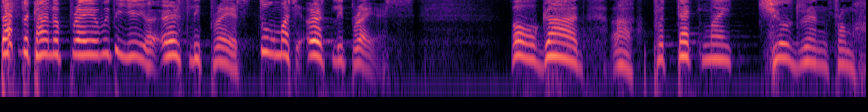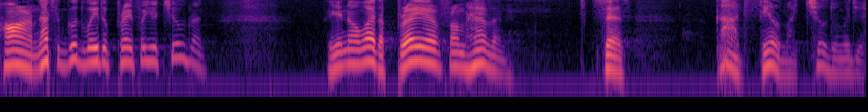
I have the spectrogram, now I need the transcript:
That's the kind of prayer we be earthly prayers. Too much earthly prayers. Oh God, uh, protect my children from harm. That's a good way to pray for your children. You know what? A prayer from heaven says, God, fill my children with your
